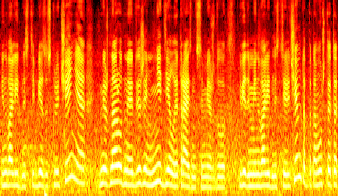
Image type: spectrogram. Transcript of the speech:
инвалидности без исключения. Международные движение не делает разницы между видами инвалидности или чем-то, потому что это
